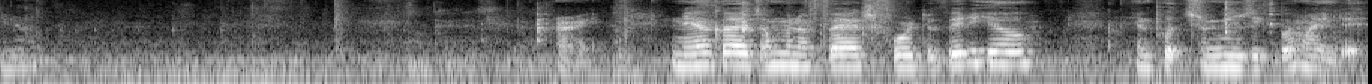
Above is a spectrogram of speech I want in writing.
you know. Okay. All right. Now guys, I'm gonna fast forward the video and put some music behind it.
